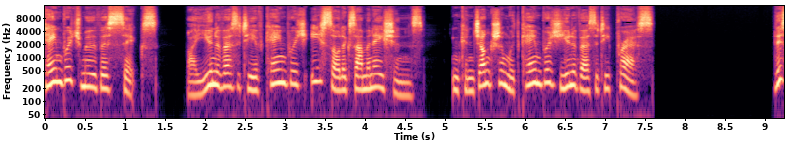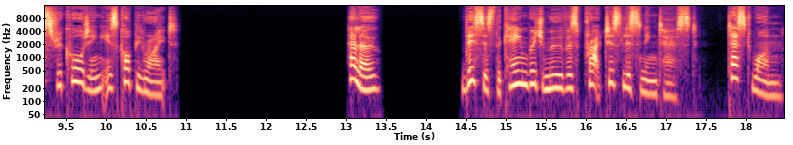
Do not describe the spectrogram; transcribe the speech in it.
Cambridge Movers 6 by University of Cambridge ESOL Examinations in conjunction with Cambridge University Press. This recording is copyright. Hello. This is the Cambridge Movers Practice Listening Test. Test 1.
